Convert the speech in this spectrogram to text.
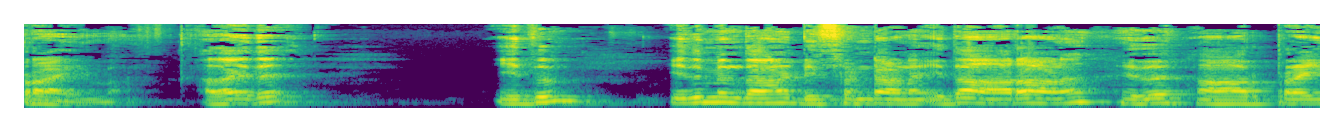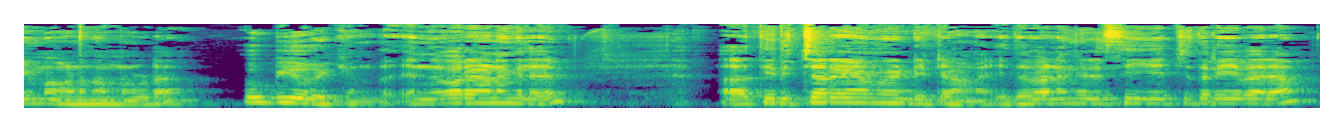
prime. അതായത് ഇതും ഇതും എന്താണ് ഡിഫറെന്റ് ആണ്. ഇത് ആറാണ് ഇത് ആർ പ്രൈം ആണ് നമ്മളിവിടെ ഉപയോഗിക്കുന്നത്. എന്ന് പറയുകയാണെങ്കിൽ തിരിച്ചറിയാൻ വേണ്ടിയിട്ടാണ്. ഇത് വേണമെങ്കിൽ സി എച്ച് ത്രീ വരാം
